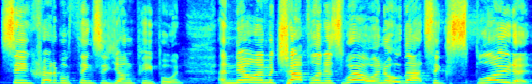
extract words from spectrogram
see incredible things of young people. And, and now I'm a chaplain as well, and all that's exploded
